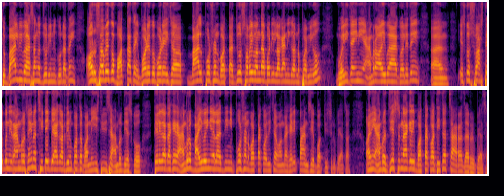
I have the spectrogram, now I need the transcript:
त्यो बाल विवाहसँग जोडिने कुरा चाहिँ अरू सबैको भत्ता चाहिँ बढेको बढै छ। बाल पोषण भत्ता जो सबैभन्दा बढी लगानी गर्नुपर्ने हो। भोलि चाहिँ नि हाम्रो अभिभावकहरूले चाहिँ यसको स्वास्थ्य पनि राम्रो छैन छिटै बिहा गरिदिनुपर्छ भन्ने स्थिति छ हाम्रो देशको। त्यसले गर्दाखेरि हाम्रो भाइ बहिनीहरूलाई दिने पोषण भत्ता कति छ भन्दाखेरि पाँच सय बत्तिस रुपियाँ छ। अनि हाम्रो ज्येष्ठ नागरिक भत्ता कति छ? चार हजार रुपियाँ छ।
